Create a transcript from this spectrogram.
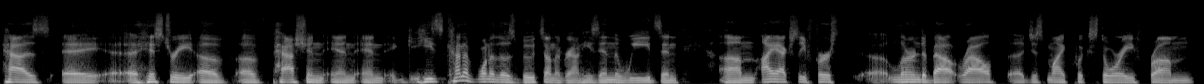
has a, a history of of passion and and he's kind of one of those boots on the ground. He's in the weeds. And um, I actually first uh, learned about Ralph. Uh, just my quick story from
